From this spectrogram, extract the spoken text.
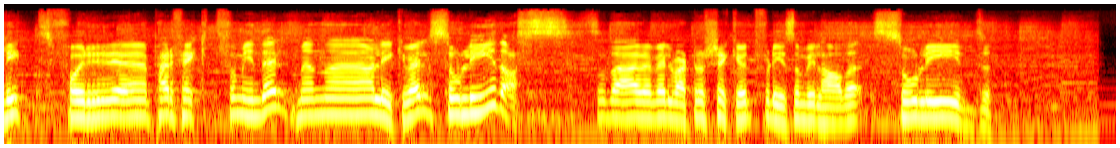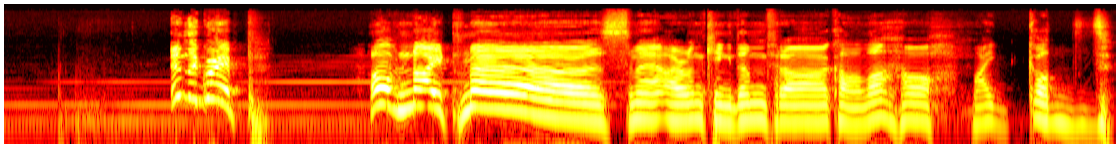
Litt for eh, perfekt for min del, men eh, allikevel solid, ass. Så det er vel verdt å sjekke ut for de som vil ha det solid. In the grip of nightmares med Iron Kingdom fra Canada. Oh my god.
